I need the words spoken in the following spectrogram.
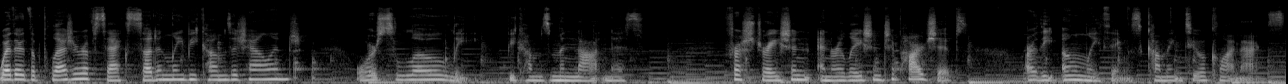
Whether the pleasure of sex suddenly becomes a challenge or slowly becomes monotonous, frustration and relationship hardships are the only things coming to a climax.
